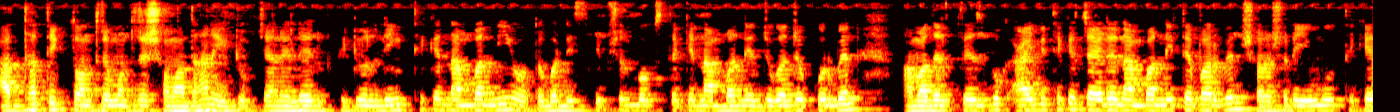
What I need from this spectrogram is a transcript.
আধ্যাত্মিক তন্ত্রমন্ত্রের সমাধান ইউটিউব চ্যানেলের ভিডিওর লিঙ্ক থেকে নাম্বার নিয়ে অথবা ডিসক্রিপশন বক্স থেকে নাম্বার নিয়ে যোগাযোগ করবেন। আমাদের ফেসবুক আইডি থেকে চাইলে নাম্বার নিতে পারবেন। সরাসরি ইমো থেকে,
